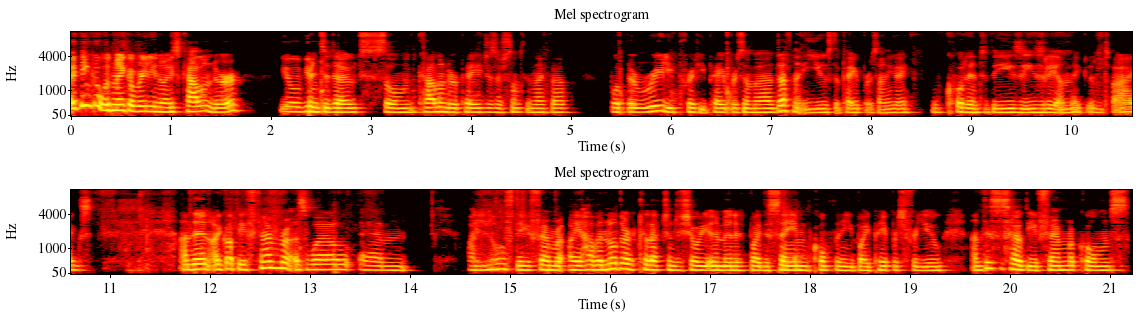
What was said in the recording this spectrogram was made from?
I think it would make a really nice calendar. You know, if you printed out some calendar pages or something like that. But they're really pretty papers, and I'll definitely use the papers anyway. You cut into these easily and make little tags. And then I got the ephemera as well. Um, I love the ephemera. I have another collection to show you in a minute by the same company, by Papers for You. And this is how the ephemera comes.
